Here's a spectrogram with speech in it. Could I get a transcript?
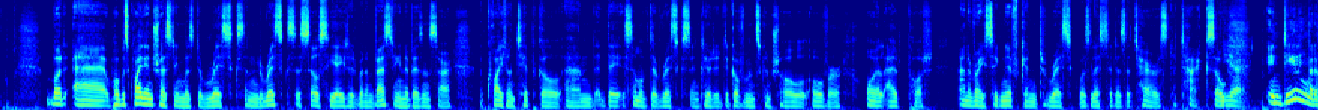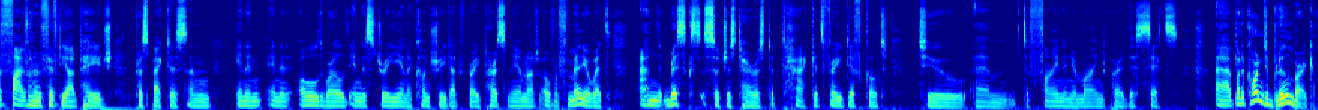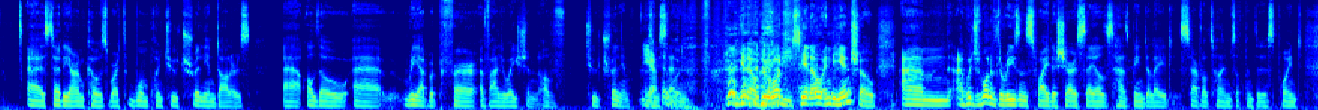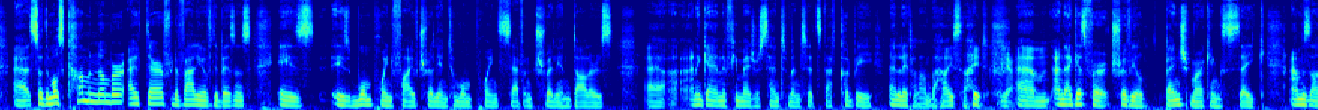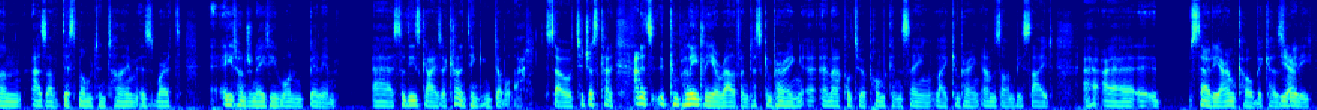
But uh, what was quite interesting was the risks, and the risks associated with investing in a business are quite untypical. And they, some of the risks included the government's control over oil output, and a very significant risk was listed as a terrorist attack. So, yeah. in dealing with a 550 odd page prospectus and in an in an old world industry in a country that very personally I'm not over familiar with, and risks such as terrorist attack, it's very difficult to um, define in your mind where this sits. Uh, but according to Bloomberg, uh, Saudi Aramco is worth 1.2 trillion dollars, uh, although uh, Riyadh would prefer a valuation of two trillion. As yeah, you said, you know who wouldn't? You know, in the intro, um, uh, which is one of the reasons why the share sales has been delayed several times up until this point. Uh, so the most common number out there for the value of the business is is 1.5 trillion to 1.7 trillion dollars. Uh, and again, if you measure sentiment, it's that could be a little on the high side. Yeah. Um, and I guess for trivial benchmarking sake, Amazon, as of this moment in time, is worth 881 billion. Uh, so these guys are kind of thinking double that. So to just kind of, and it's completely irrelevant. Just comparing an apple to a pumpkin, saying like comparing Amazon beside uh, uh, Saudi Aramco because yeah. really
